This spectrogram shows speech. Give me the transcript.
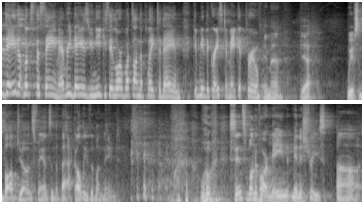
a day that looks the same. Every day is unique. You say, Lord, what's on the plate today? And give me the grace to make it through. Amen. Yeah. We have some Bob Jones fans in the back. I'll leave them unnamed. well, since one of our main ministries, uh,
